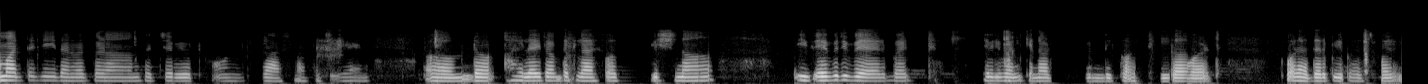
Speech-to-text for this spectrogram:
Mataji, Dandavat Pranam, such a beautiful class, Mataji. And um, the highlight of the class was Krishna is everywhere, but everyone cannot because he covered for other people's for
